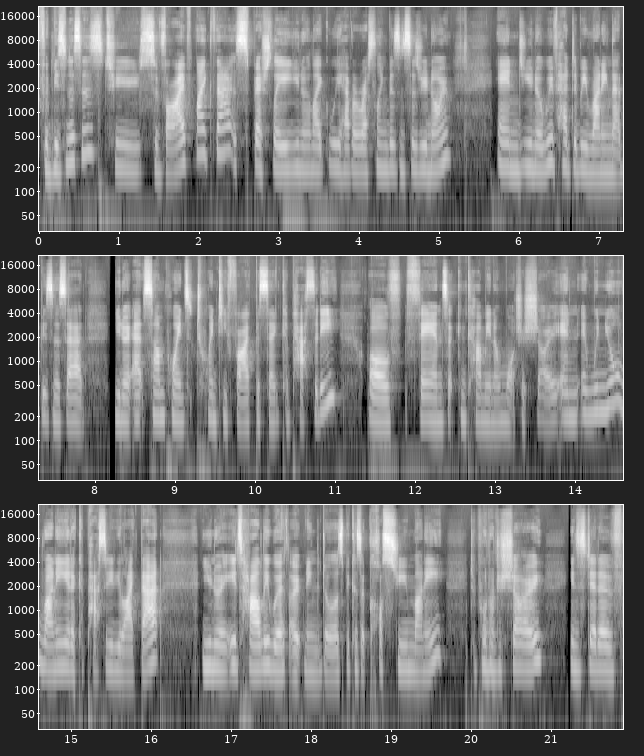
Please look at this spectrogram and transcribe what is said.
for businesses to survive like that, especially, you know, like we have a wrestling business, as you know. And, you know, we've had to be running that business at, you know, at some points 25% capacity of fans that can come in and watch a show. And and when you're running at a capacity like that, you know, it's hardly worth opening the doors because it costs you money to put on a show instead of,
